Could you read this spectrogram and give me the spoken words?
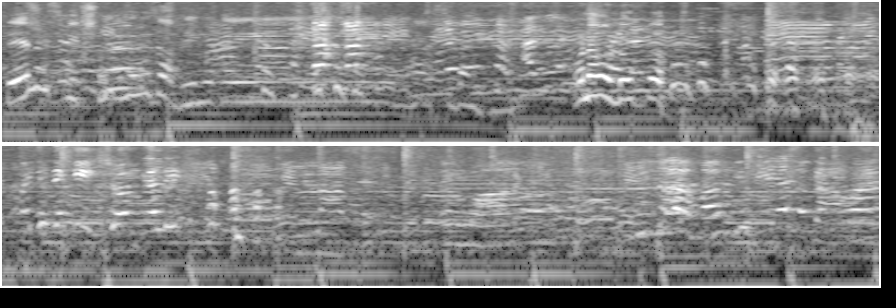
Kaya lang speech Ano na. mo sabi mo kay? Una ulog ko. May dedication. Galing. Salamat. Hindi na sa. Tapos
